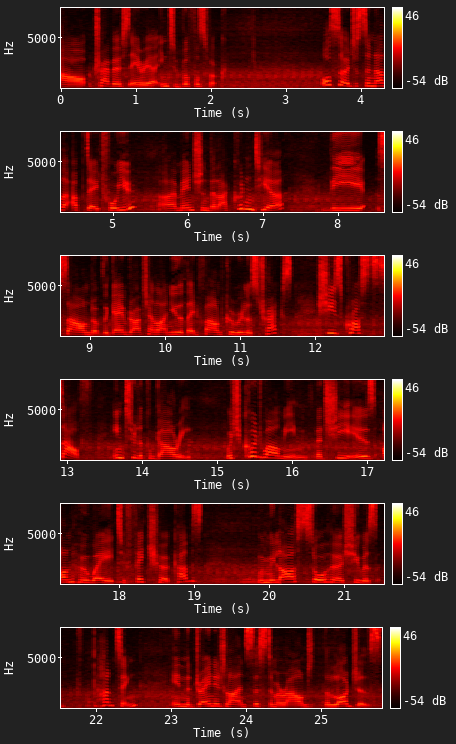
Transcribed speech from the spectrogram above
our traverse area into Buffelshoek. Also, just another update for you. I mentioned that I couldn't hear the sound of the Game Drive channel. I knew that they'd found Karula's tracks. She's crossed south into Little Gowrie, which could well mean that she is on her way to fetch her cubs. When we last saw her, she was hunting in the drainage line system around the lodges.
